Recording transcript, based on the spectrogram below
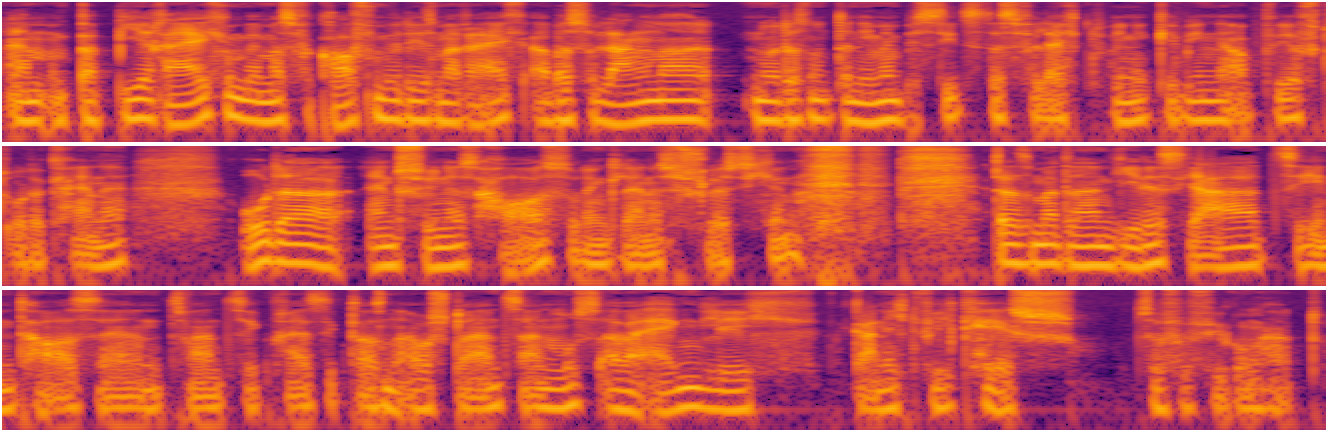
ähm, Papier reich und wenn man es verkaufen würde, ist man reich, aber solange man nur das Unternehmen besitzt, das vielleicht wenig Gewinne abwirft oder keine, oder ein schönes Haus oder ein kleines Schlösschen, dass man dann jedes Jahr 10.000, 20, 30.000 Euro Steuern zahlen muss, aber eigentlich gar nicht viel Cash zur Verfügung hat?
